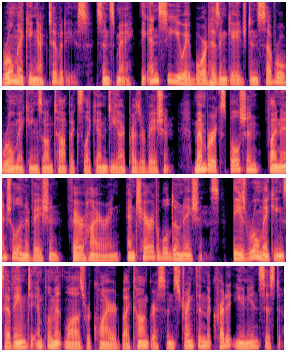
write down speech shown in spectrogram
Rulemaking activities. Since May, the NCUA board has engaged in several rulemakings on topics like MDI preservation, member expulsion, financial innovation, fair hiring, and charitable donations. These rulemakings have aimed to implement laws required by Congress and strengthen the credit union system.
